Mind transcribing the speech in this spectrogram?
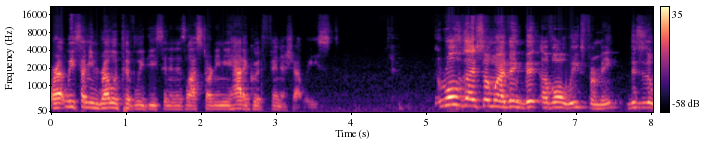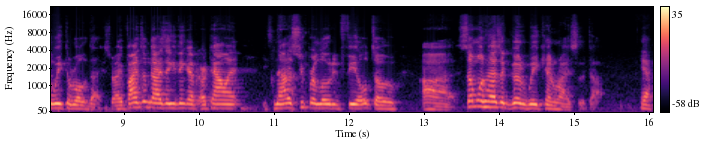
or at least, I mean, relatively decent in his last start, and he had a good finish at least. Roll the dice somewhere. I think of all weeks for me, this is a week to roll the dice, right? Find some guys that you think are talent. It's not a super loaded field, so uh, someone who has a good week can rise to the top. Yeah.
